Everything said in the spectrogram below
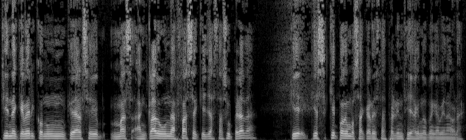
tiene que ver con un quedarse más anclado en una fase que ya está superada. ¿Qué, podemos sacar de esta experiencia que nos venga bien ahora?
